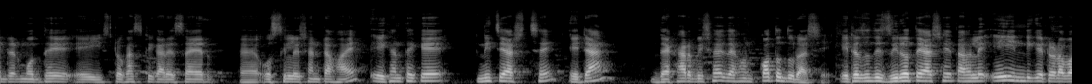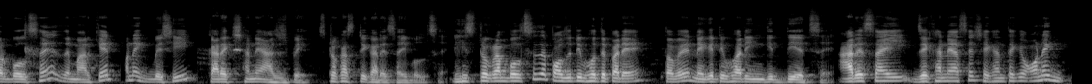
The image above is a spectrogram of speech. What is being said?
এটার মধ্যে এই স্টোকাস্টিক আরএসআই এর অসিলেশনটা হয়। এইখান থেকে নিচে আসছে। এটা দেখার বিষয় এখন কত দূর আসে। এটা যদি জিরোতে আসে, তাহলে এই ইন্ডিকেটর আবার বলছে যে মার্কেট অনেক বেশি কারেকশানে আসবে। স্টোকাস্টিক আরএসআই বলছে। হিস্টোগ্রাম বলছে যে পজিটিভ হতে পারে, তবে নেগেটিভ হওয়ার ইঙ্গিত দিয়েছে। আরএসআই যেখানে আছে, সেখান থেকে অনেক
